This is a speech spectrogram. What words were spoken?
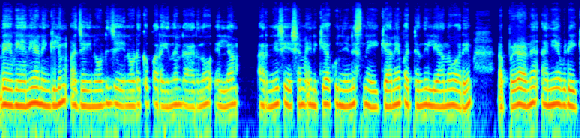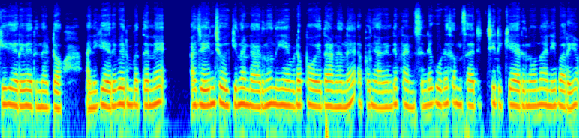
ദേവയാനിയാണെങ്കിലും അജയനോടും ജയനോടൊക്കെ പറയുന്നുണ്ടായിരുന്നു. എല്ലാം അറിഞ്ഞ ശേഷം എനിക്ക് ആ കുഞ്ഞിനെ സ്നേഹിക്കാനേ പറ്റുന്നില്ല എന്ന് പറയും. അപ്പോഴാണ് അനി അവിടേക്ക് കയറി വരുന്നത് കേട്ടോ. അനി കയറി വരുമ്പോൾ തന്നെ അജയൻ ചോദിക്കുന്നുണ്ടായിരുന്നു നീ എവിടെ പോയതാണെന്ന്? അപ്പോൾ ഞാൻ എന്റെ ഫ്രണ്ട്സിന്റെ കൂടെ സംസാരിച്ചിരിക്കുകയായിരുന്നു എന്ന് അനി പറയും.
